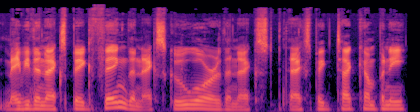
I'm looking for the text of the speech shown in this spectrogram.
maybe the next big thing, the next Google or the next next big tech company,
